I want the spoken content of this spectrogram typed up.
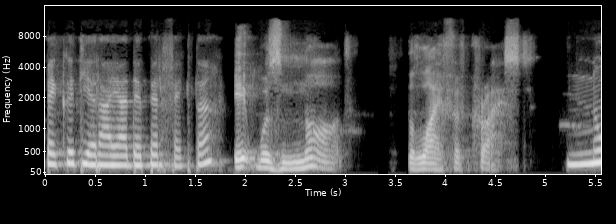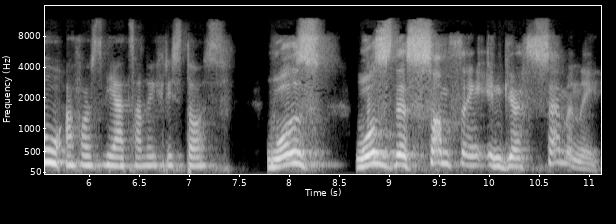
pe cât era ea de perfectă. it was not the life of Christ. Nu a fost viața lui Hristos. Was, was there something in Gethsemane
